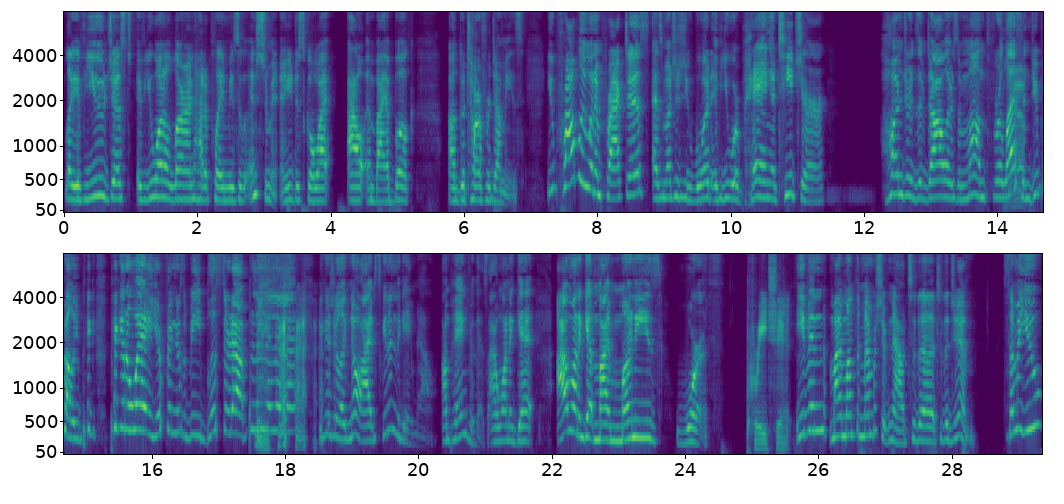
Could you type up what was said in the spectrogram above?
Like if you just if you want to learn how to play a musical instrument and you just go out- and buy a book, a guitar for dummies. You probably wouldn't practice as much as you would if you were paying a teacher hundreds of dollars a month for lessons. You probably pick picking away, your fingers would be blistered out because you're like, "No, I have skin in the game now. I'm paying for this. I want to get I want to get my money's worth." Preach it. even my monthly membership now to the to the gym. Some of you,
